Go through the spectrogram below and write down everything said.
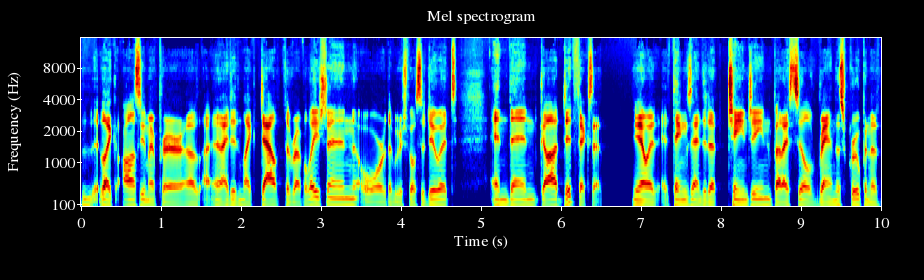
like honestly, in my prayer, and I didn't like doubt the revelation or that we were supposed to do it. And then God did fix it. You know, it, it- things ended up changing, but I still ran this group, and,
